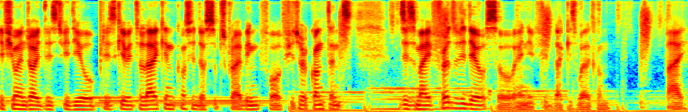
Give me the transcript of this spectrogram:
If you enjoyed this video, please give it a like and consider subscribing for future content. This is my first video, so any feedback is welcome. Bye.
